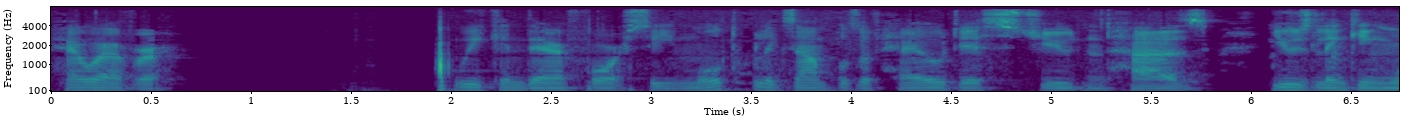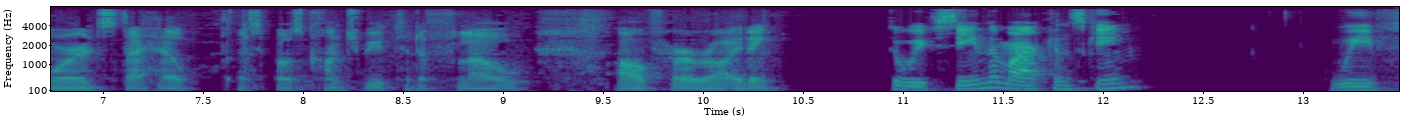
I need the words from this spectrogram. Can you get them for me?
However, we can therefore see multiple examples of how this student has used linking words that help, I suppose, contribute to the flow of her writing. So we've seen the marking scheme. We've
